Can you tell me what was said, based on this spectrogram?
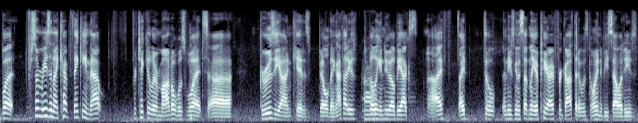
but for some reason I kept thinking that particular model was what uh, Gruzion kid is building. I thought he was Oh. building a new LBX. I, I, till, and he was going to suddenly appear. I forgot that it was going to be Celadie's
